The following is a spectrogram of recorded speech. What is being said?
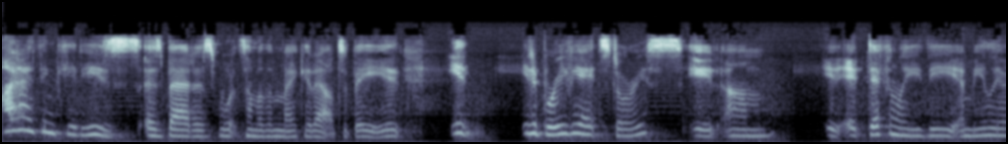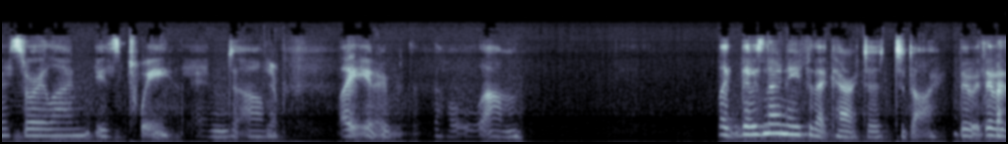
I don't think it is as bad as what some of them make it out to be. It it it abbreviates stories. It um it, it definitely the Amelia storyline is twee and um Yep. like you know the whole um like there was no need for that character to die. There, there was,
